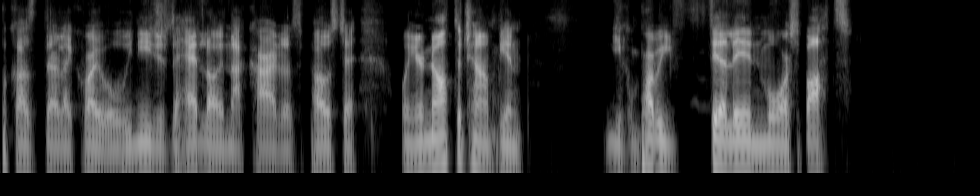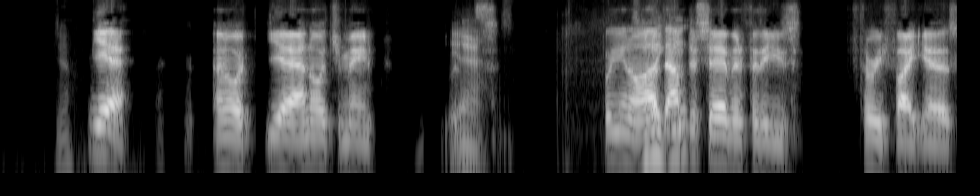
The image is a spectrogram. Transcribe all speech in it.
because they're like, right, well, we need you to headline that card as opposed to when you're not the champion, you can probably fill in more spots. Yeah. yeah, I know what, yeah, I know what you mean. Yeah. But you know, So, I, like, I'm just aiming for these three fight years.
